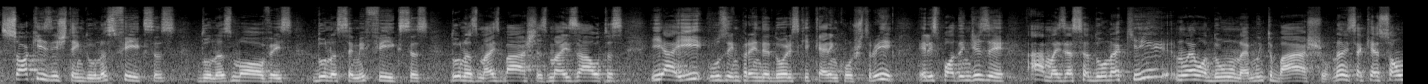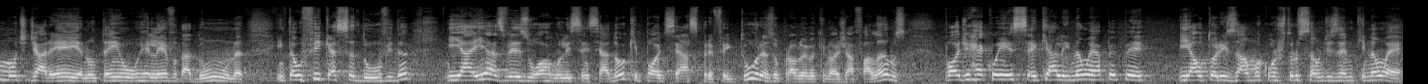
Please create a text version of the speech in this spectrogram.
Só que existem dunas fixas, dunas móveis, dunas semifixas, dunas mais baixas, mais altas. E aí os empreendedores que querem construir, eles podem dizer: "Ah, mas essa duna aqui não é uma duna, é muito baixo. Não, isso aqui é só um monte de areia, não tem o relevo da duna". Então fica essa dúvida. E aí às vezes o órgão licenciador, que pode ser as prefeituras, o problema que nós já falamos, pode reconhecer que ali não é APP e autorizar uma construção dizendo que não é.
